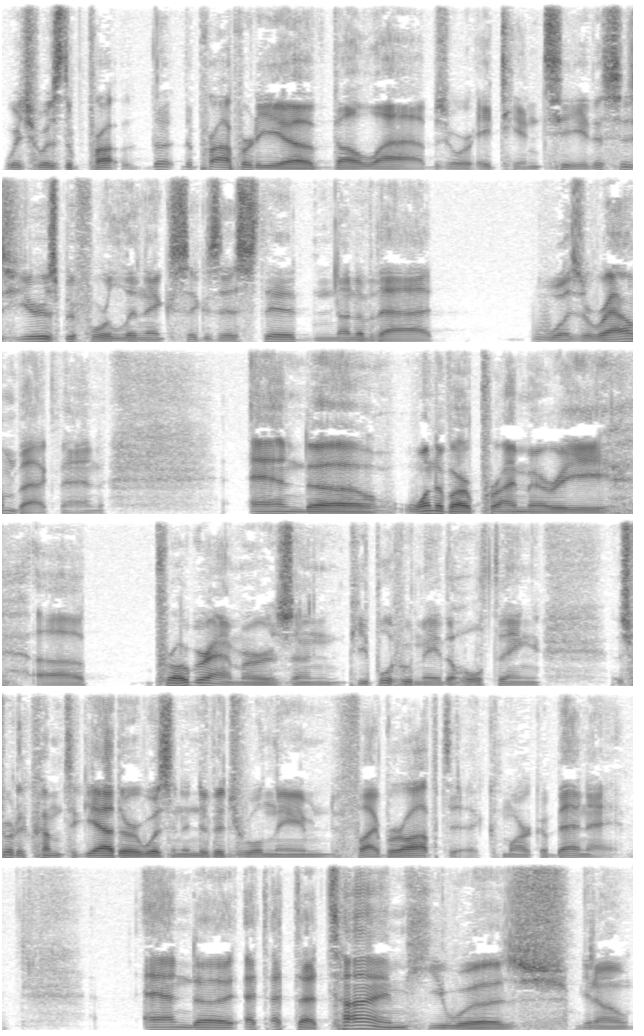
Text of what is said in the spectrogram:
which was the, pro- the, the, property of Bell Labs or AT&T. This is years before Linux existed. None of that was around back then. And uh, one of our primary uh, programmers and people who made the whole thing sort of come together was an individual named Fiber Optic, Mark Abene. And uh, at, at that time, he was, you know,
